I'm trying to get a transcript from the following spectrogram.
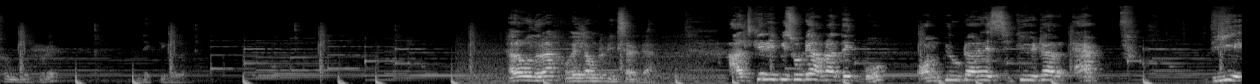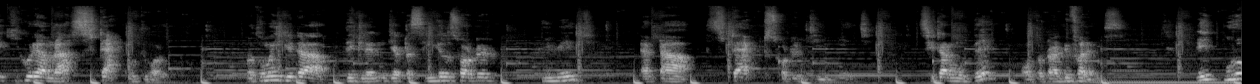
সুন্দর করে দেখতে পেলাম হ্যালো বন্ধুরা ওয়েলকাম টু পিক্সারডা আজকের এপিসোডে আমরা দেখব কম্পিউটারের সিকিউরিটার অ্যাপ দিয়ে কি করে আমরা স্ট্যাক করতে পারব। প্রথমেই যেটা দেখলেন যে একটা সিঙ্গেল শটের ইমেজ একটা স্ট্যাকড শটের যে ইমেজ সেটার মধ্যে কতটা ডিফারেন্স এই পুরো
